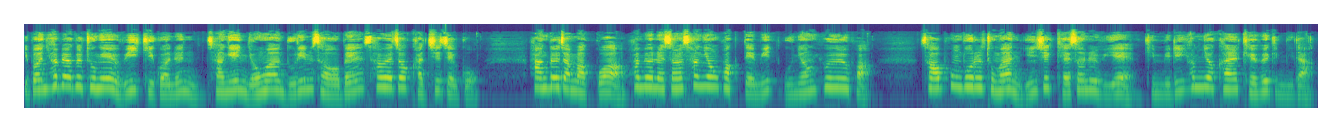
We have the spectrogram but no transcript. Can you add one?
이번 협약을 통해 위 기관은 장애인 영화 누림 사업의 사회적 가치 제고, 한글 자막과 화면 해설 상영 확대 및 운영 효율화, 사업 홍보를 통한 인식 개선을 위해 긴밀히 협력할 계획입니다.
